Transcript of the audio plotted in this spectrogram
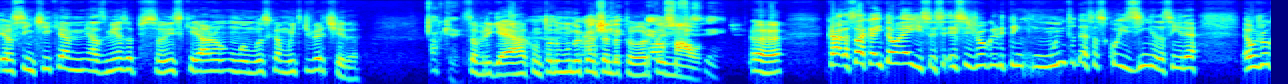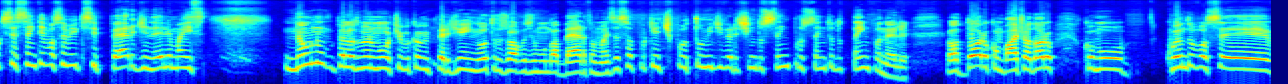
Eu senti que a, as minhas opções criaram uma música muito divertida. Ok. Sobre guerra, com todo mundo Eu cantando torto é e mal. Uhum. Cara, saca? Então é isso. Esse, esse, jogo ele tem muito dessas coisinhas, assim. Ele é, é um jogo que você sente e você meio que se perde nele, mas não no, pelo mesmo motivo que eu me perdi em outros jogos de mundo aberto, mas é só porque, tipo, eu tô me divertindo 100% do tempo nele. Eu adoro o combate, eu adoro como quando você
